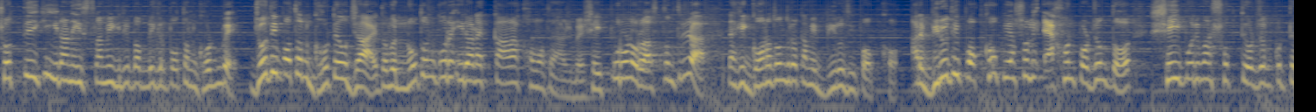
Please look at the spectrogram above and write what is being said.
সত্যিই কি ইরানে ইসলামিক রিপাবলিকের পতন ঘটবে? যদি পতন ঘটেও যায়, তবে নতুন করে ইরানে কারা ক্ষমতায় আসবে? সেই পুরনো রাজতন্ত্রীরা নাকি গণতন্ত্রকামী বিরোধী পক্ষ? আর বিরোধী পক্ষ কি আসলে এখন পর্যন্ত সেই পরিমাণ শক্তি অর্জন করতে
